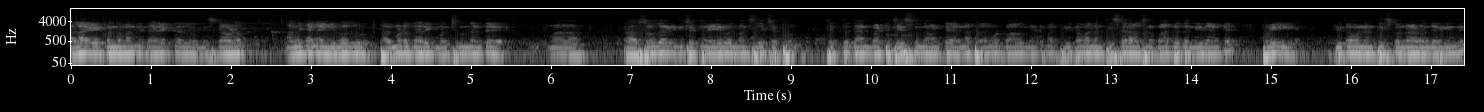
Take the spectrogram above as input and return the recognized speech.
అలాగే కొంతమంది డైరెక్టర్లు మిస్ కావడం. అందుకనే ఈరోజు పదమూడో తారీఖు మంచిగుందంటే మా సోదరుడికి చెప్పిన ఏ రోజు మంచిదో చెప్పు. చెప్తే దాన్ని బట్టి చేసుకుందాం అంటే అన్న పదమూడు బాగుందంటే మరి ప్రీతమన్నం తీసుకురావాల్సిన బాధ్యత నీదంటే పోయి ప్రీతమన్నం తీసుకొని రావడం జరిగింది.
